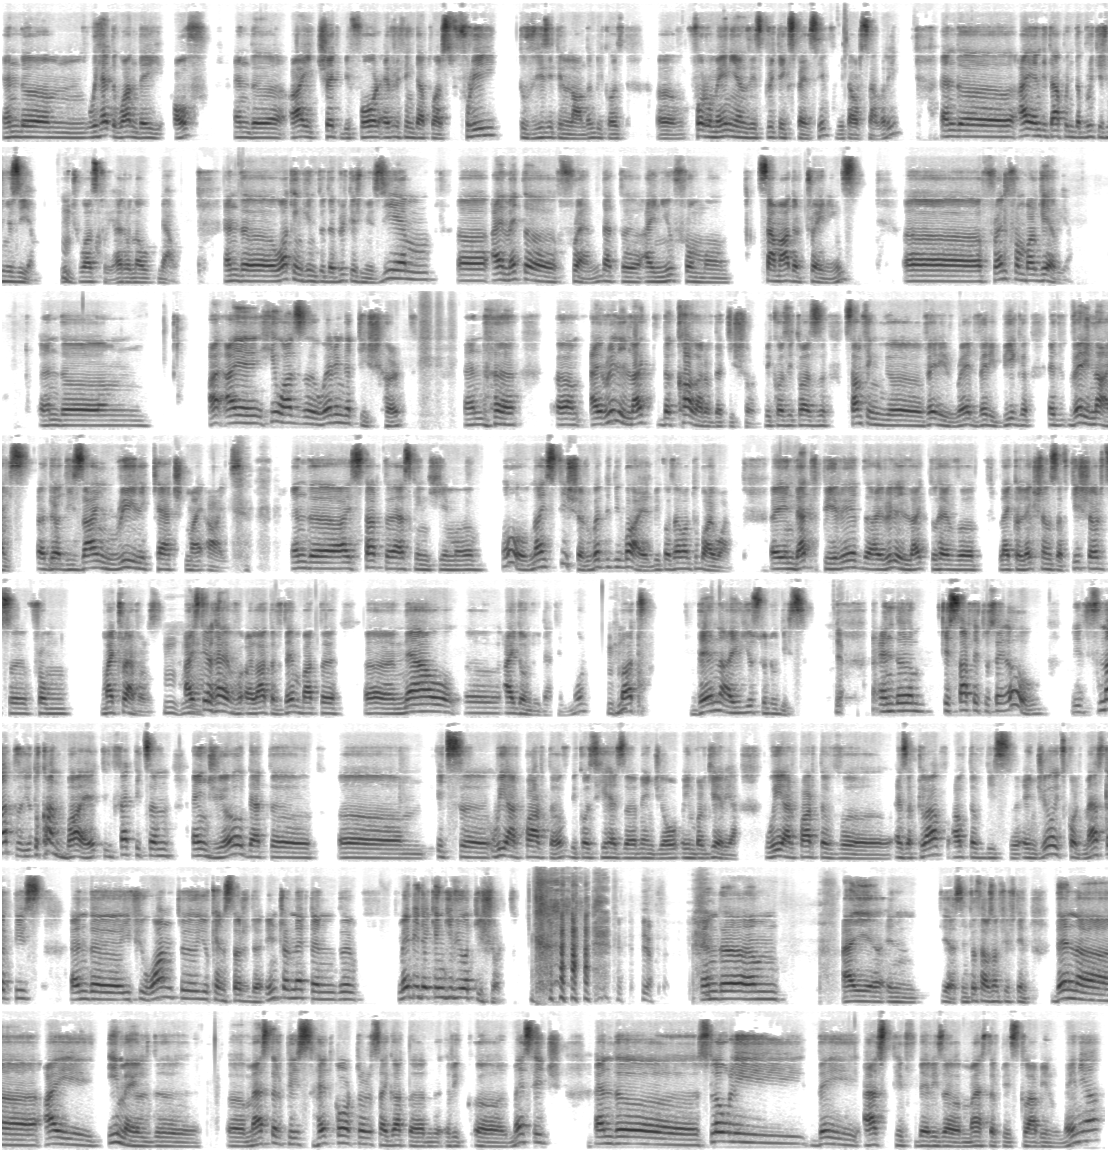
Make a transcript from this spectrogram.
And um, we had one day off, and uh, I checked before everything that was free to visit in London because uh, for Romanians it's pretty expensive with our salary. And uh, I ended up in the British Museum, which was free. I don't know now. And uh, walking into the British Museum, uh, I met a friend that uh, I knew from uh, some other trainings, uh, a friend from Bulgaria. And um, I, I, he was uh, wearing a t-shirt and uh, um, I really liked the color of the t-shirt because it was something uh, very red, very big, and very nice. Uh, the design really catched my eyes. And uh, I started asking him, uh, "Oh, nice T-shirt. Where did you buy it? Because I want to buy one." Uh, in that period, I really like to have uh, like collections of T-shirts uh, from my travels. Mhm. I still have a lot of them, but now uh, I don't do that anymore. Mhm. But then I used to do this. Yeah. And um, he started to say, "Oh, it's not you can't buy it. In fact, it's an NGO that." Uh, um, it's uh, we are part of because he has an NGO in Bulgaria. We are part of uh, as a club out of this uh, NGO. It's called MasterPeace, and uh, if you want, uh, you can search the internet and uh, maybe they can give you a T-shirt. yeah. And um, I uh, in yes in 2015. Then uh, I emailed. Uh, uh, MasterPeace headquarters i got a rec- uh, message and uh, slowly they asked if there is a MasterPeace club in romania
